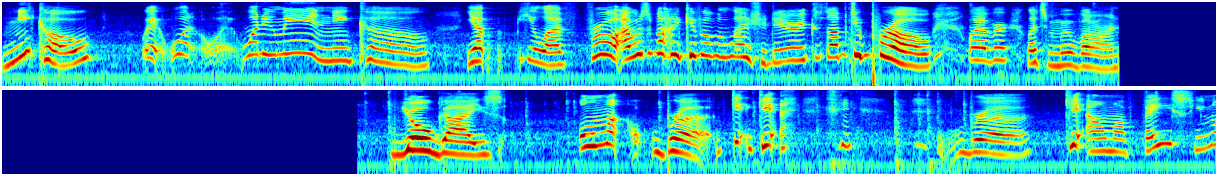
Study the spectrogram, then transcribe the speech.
Nico? Wait, what, what, what do you mean, Nico? Yep, he left. Bro, I was about to give him a legendary because I'm too pro. Whatever, let's move on. Yo, guys. Oh my, bruh. Get, get, bruh. Get out of my face, you know?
